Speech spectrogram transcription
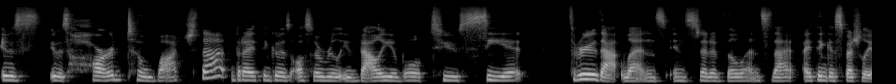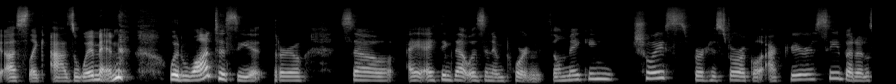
it was it was hard to watch that, but I think it was also really valuable to see it through that lens instead of the lens that I think, especially us, like as women, would want to see it through. So I, I, think that was an important filmmaking choice for historical accuracy, but it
